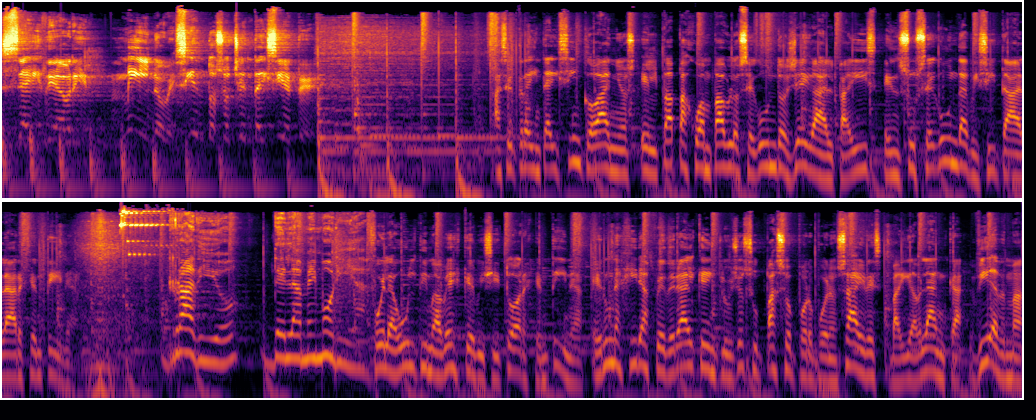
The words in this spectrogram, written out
6 de abril, 1987. Hace 35 años, el Papa Juan Pablo II llega al país en su segunda visita a la Argentina. Radio de la memoria. Fue la última vez que visitó Argentina en una gira federal que incluyó su paso por Buenos Aires, Bahía Blanca, Viedma,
